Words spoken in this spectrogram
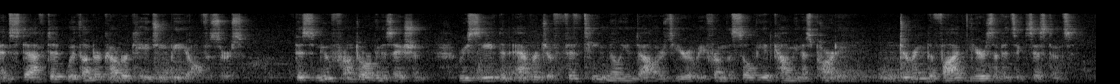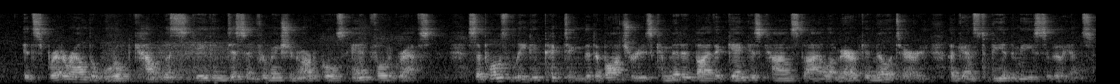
and staffed it with undercover KGB officers. This new front organization received an average of $15 million yearly from the Soviet Communist Party. During the five years of its existence, it spread around the world countless scathing disinformation articles and photographs, supposedly depicting the debaucheries committed by the Genghis Khan-style American military against Vietnamese civilians.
